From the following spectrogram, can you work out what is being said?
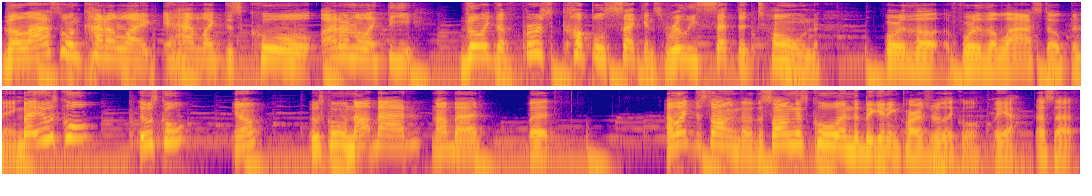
the last one kind of like, it had like this cool, I don't know, like the, the like the first couple seconds really set the tone for the for the last opening. But it was cool. It was cool. You know, it was cool. Not bad. Not bad. But I like the song though. The song is cool and the beginning part is really cool. But yeah, that's that.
